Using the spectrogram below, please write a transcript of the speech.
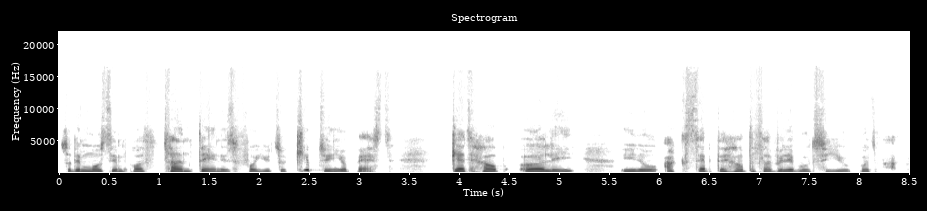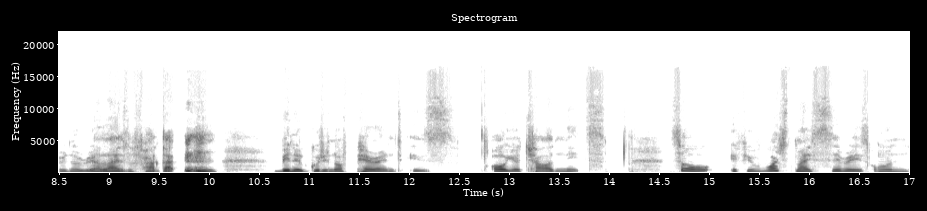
So the most important thing is for you to keep doing your best. Get help early, you know, accept the help that's available to you, but you know, realize the fact that being a good enough parent is all your child needs. So if you've watched my series on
